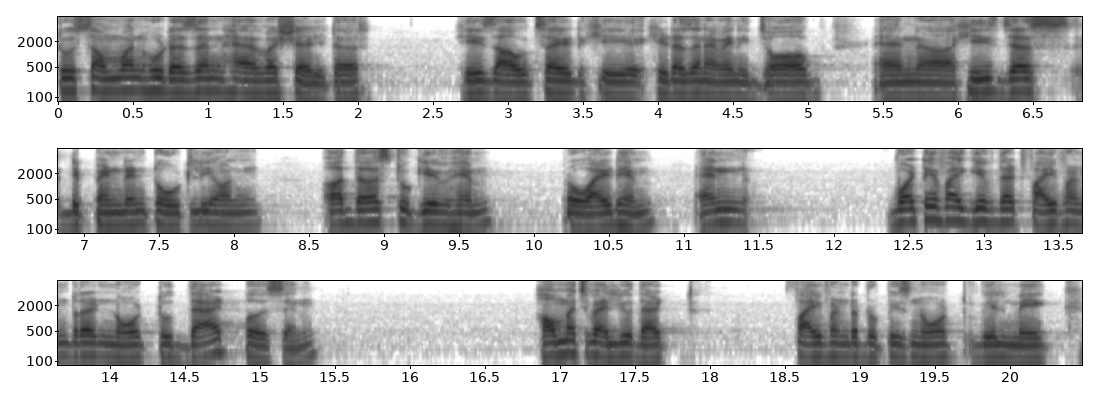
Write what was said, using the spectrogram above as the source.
to someone who doesn't have a shelter, he's outside, he, he doesn't have any job, and uh, he's just dependent totally on others to give him, provide him. And what if I give that 500 note to that person? How much value that 500 rupees note will make,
